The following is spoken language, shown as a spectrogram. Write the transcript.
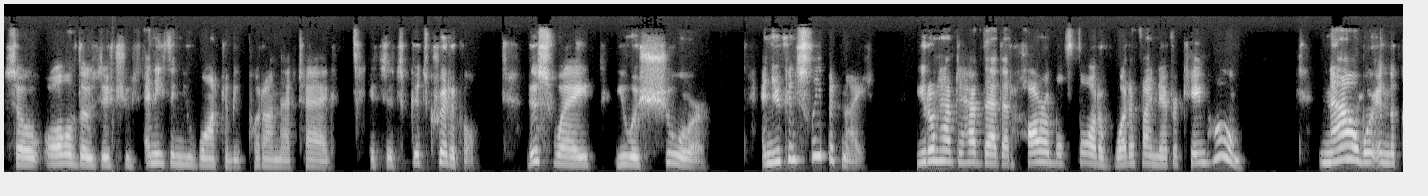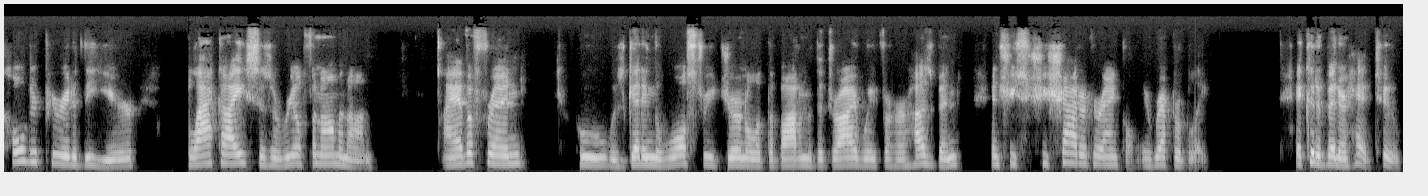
So all of those issues, anything you want can be put on that tag. It's, it's, it's critical. This way you assure, and you can sleep at night. You don't have to have that, that horrible thought of what if I never came home? Now we're in the colder period of the year. Black ice is a real phenomenon. I have a friend who was getting the Wall Street Journal at the bottom of the driveway for her husband, and she, she shattered her ankle irreparably. It could have been her head, too.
